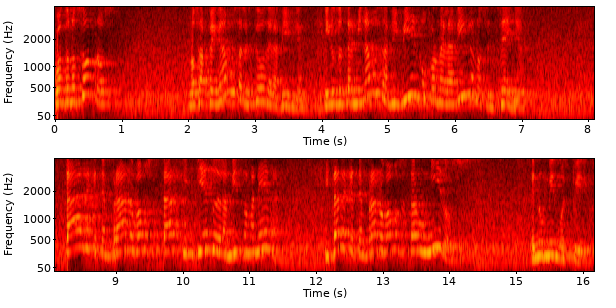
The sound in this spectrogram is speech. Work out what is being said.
Cuando nosotros nos apegamos al estudio de la Biblia y nos determinamos a vivir conforme la Biblia nos enseña, tarde que temprano vamos a estar sintiendo de la misma manera. Y tarde que temprano vamos a estar unidos en un mismo espíritu.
